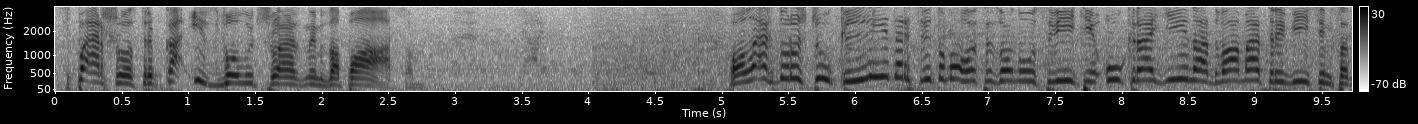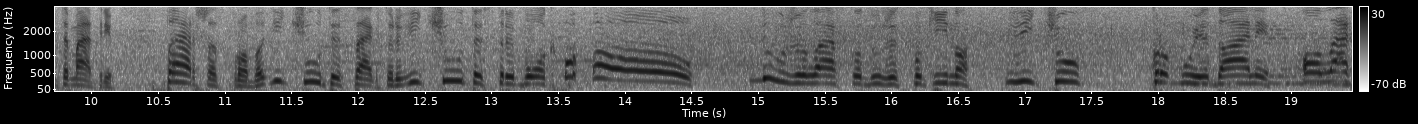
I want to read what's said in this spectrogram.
з першого стрибка і з величезним запасом. Олег Дорощук, лідер світового сезону у світі. Україна 2 метри 8 сантиметрів. Перша спроба відчути сектор, відчути стрибок. Хо-хо! Дуже легко, дуже спокійно відчув. Крокує далі. Олег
